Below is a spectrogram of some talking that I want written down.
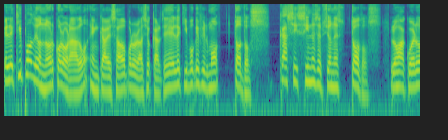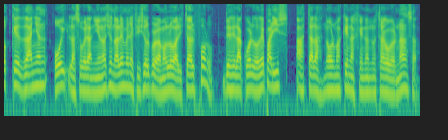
El equipo de Honor Colorado, encabezado por Horacio Cartes, es el equipo que firmó todos, casi sin excepciones todos, los acuerdos que dañan hoy la soberanía nacional en beneficio del programa globalista del foro, desde el Acuerdo de París hasta las normas que enajenan nuestra gobernanza.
